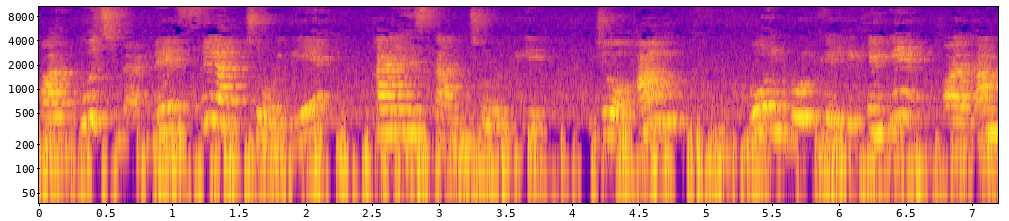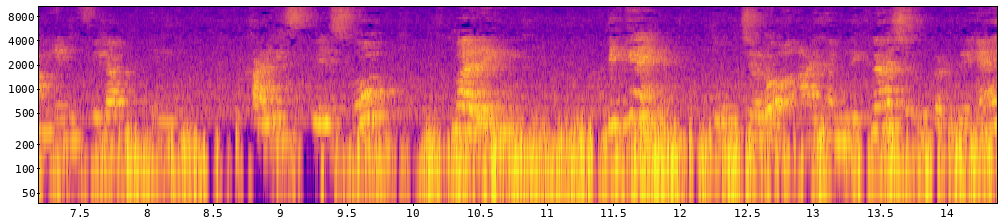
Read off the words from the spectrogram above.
और कुछ मैम ने फिलअप छोड़ दिए, खाली स्थान छोड़ दिए, जो हम बोल बोल के लिखेंगे और हम इन फिलअप इन खाली स्पेस को भरेंगे ठीक है? चलो, आज हम लिखना शुरू करते हैं।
